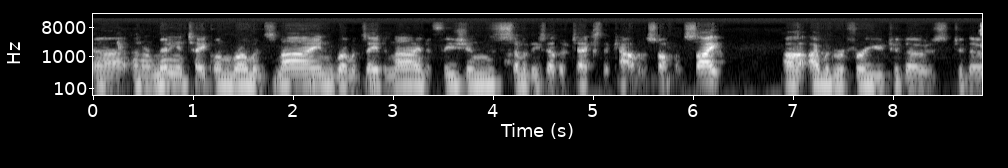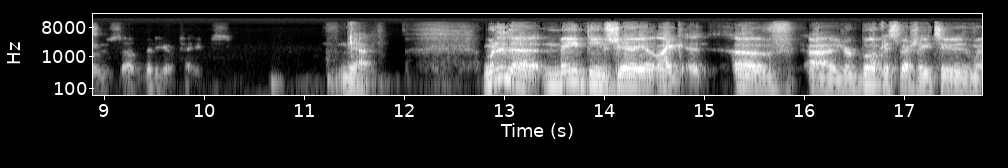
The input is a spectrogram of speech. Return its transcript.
uh, an Arminian take on Romans 9, Romans 8 and 9, Ephesians, some of these other texts that Calvinists often cite, uh, I would refer you to those to those uh, videotapes. Yeah. One of the main themes, Jerry, like of uh, your book, especially too,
